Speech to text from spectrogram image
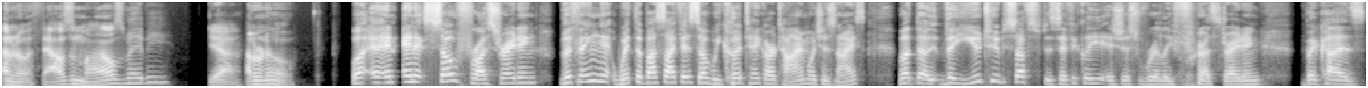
I don't know, a thousand miles maybe. yeah. I don't know. Well, and and it's so frustrating. The thing with the bus life is though we could take our time, which is nice. But the the YouTube stuff specifically is just really frustrating because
